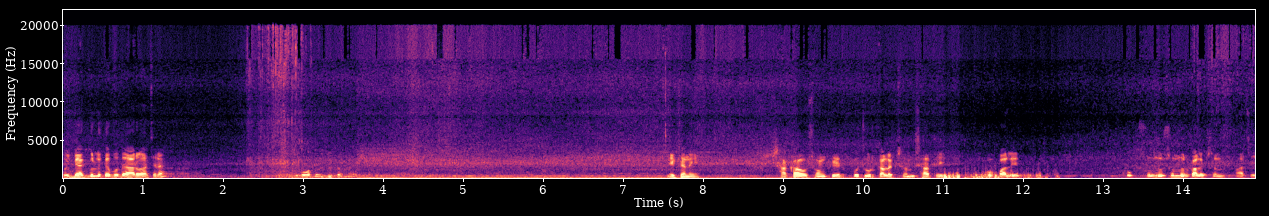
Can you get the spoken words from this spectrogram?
ওই ব্যাগগুলোতে বোধহয় আরও আছে না? এখানে শাখা ও শঙ্কের প্রচুর কালেকশন সাথে গোপালের খুব সুন্দর সুন্দর কালেকশন আছে।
